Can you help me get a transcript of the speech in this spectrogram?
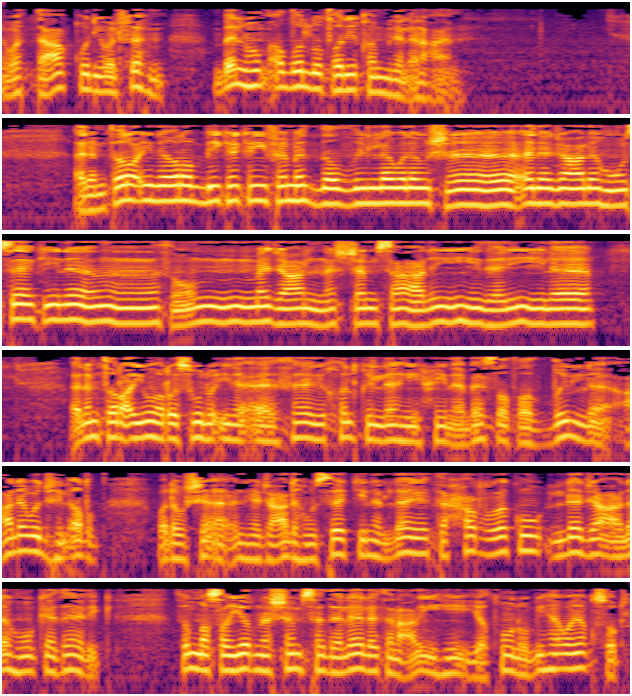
والتعقل والفهم بل هم أضل طريقا من الأنعام. ألم تر إلى ربك كيف مد الظل ولو شاء لجعله ساكنا ثم جعلنا الشمس عليه دليلا. ألم تر أيها الرسول إلى آثار خلق الله حين بسط الظل على وجه الأرض ولو شاء أن يجعله ساكنا لا يتحرك لجعله كذلك. ثم صيرنا الشمس دلالة عليه يطول بها ويقصر.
